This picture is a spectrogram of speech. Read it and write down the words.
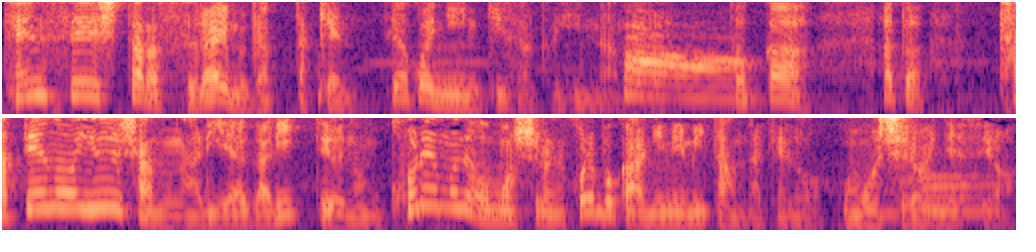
転生したらスライムだった件っていうのはこれ人気作品なのよ。とか、あとは、盾の勇者の成り上がりっていうのも、これもね、面白いの。これ僕アニメ見たんだけど、面白いんですよ。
